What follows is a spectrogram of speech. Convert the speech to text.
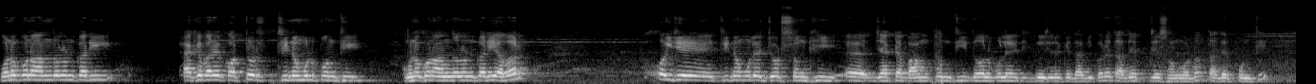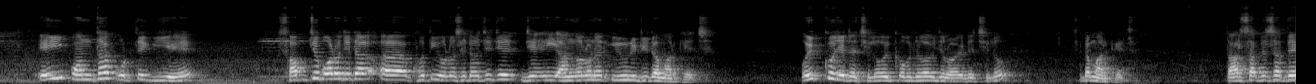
কোনো কোনো আন্দোলনকারী একেবারে কট্টর তৃণমূলপন্থী কোনো কোনো আন্দোলনকারী আবার ওই যে তৃণমূলের জোট সংখ্যী যে একটা বামপন্থী দল বলে নিজেদেরকে দাবি করে, তাদের যে সংগঠন, তাদের পন্থী। এই পন্থা করতে গিয়ে সবচেয়ে বড় যেটা ক্ষতি হলো সেটা হচ্ছে যে যে এই আন্দোলনের ইউনিটিটা মার খেয়েছে। ঐক্য যেটা ছিল, ঐক্যবদ্ধভাবে যে লড়াইটা ছিল, সেটা মার খেয়েছে। তার সাথে সাথে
